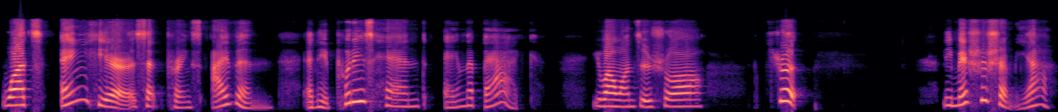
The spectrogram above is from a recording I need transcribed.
What's in here? said Prince Ivan, and he put his hand in the bag. 亿万王子说：“这。” ”里面是什么呀？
